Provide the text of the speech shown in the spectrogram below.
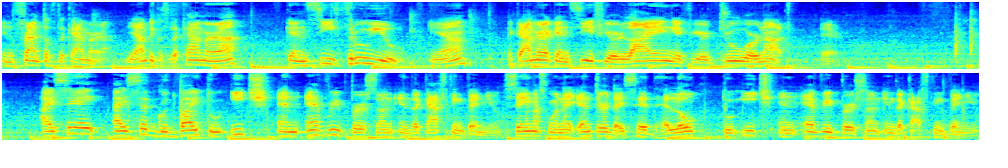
in front of the camera yeah? Because the camera can see through you yeah? The camera can see if you're lying if you're true or not. There. I say i said goodbye to each and every person in the casting venue. Same as when i entered i said hello to each and every person in the casting venue.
